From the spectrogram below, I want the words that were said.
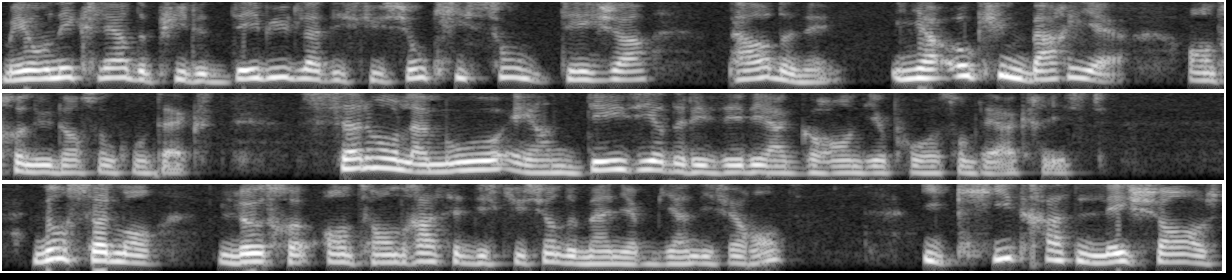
mais on éclaire depuis le début de la discussion qu'ils sont déjà pardonnés. Il n'y a aucune barrière entre nous dans son contexte. Seulement l'amour et un désir de les aider à grandir pour ressembler à Christ. Non seulement l'autre entendra cette discussion de manière bien différente, il quittera l'échange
